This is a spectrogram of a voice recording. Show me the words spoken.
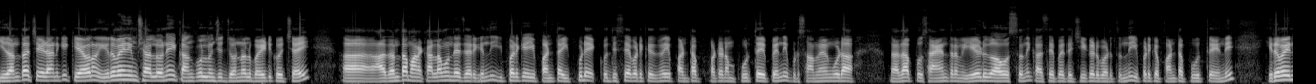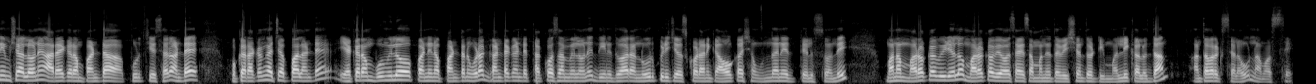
ఇదంతా చేయడానికి కేవలం ఇరవై నిమిషాల్లోనే కంకుల నుంచి జొన్నలు బయటకు వచ్చాయి. అదంతా మన కళ్ళ ముందే జరిగింది. ఇప్పటికే ఈ పంట ఇప్పుడే కొద్దిసేపటి క్రితం ఈ పంట పట్టడం పూర్తయిపోయింది. ఇప్పుడు సమయం కూడా దాదాపు సాయంత్రం ఏడుగా వస్తుంది. కాసేపు అయితే చీకటి పడుతుంది. ఇప్పటికే పంట పూర్తయింది. ఇరవై నిమిషాల్లోనే అర ఎకరం పంట పూర్తి చేశారు. అంటే ఒక రకంగా చెప్పాలంటే ఎకరం భూమిలో పండిన పంటను కూడా గంట గంట తక్కువ సమయంలోనే దీని ద్వారా నూర్పిడి చేసుకోవడానికి అవకాశం ఉందనేది తెలుస్తుంది. మనం మరొక వీడియోలో మరొక వ్యవసాయ సంబంధిత విషయంతో మళ్ళీ కలుద్దాం. అంతవరకు సెలవు. నమస్తే.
